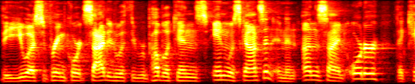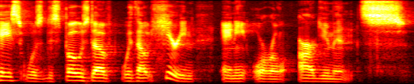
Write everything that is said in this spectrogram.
The U.S. Supreme Court sided with the Republicans in Wisconsin in an unsigned order. The case was disposed of without hearing any oral arguments.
